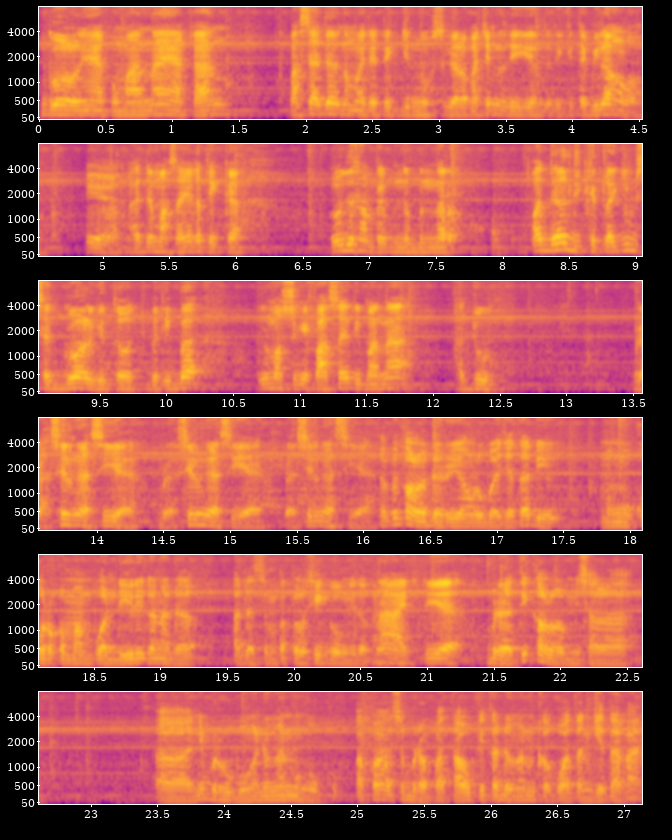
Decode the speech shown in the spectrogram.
goalnya ke mana ya kan? Pasti ada namanya titik jenuh segala macam tadi yang tadi kita bilang loh. Iya. Ada masanya ketika lu udah sampai bener-bener padahal dikit lagi bisa gol gitu. Tiba-tiba lu masuk ke fase di mana aduh berhasil nggak sih ya? Berhasil nggak sih ya? Berhasil nggak sih ya? Tapi kalau dari yang lu baca tadi mengukur kemampuan diri kan ada ada sempat lu singgung gitu. Kan nah itu dia. Berarti kalau misalnya eh, ini berhubungan dengan mengukur apa seberapa tahu kita dengan kekuatan kita kan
